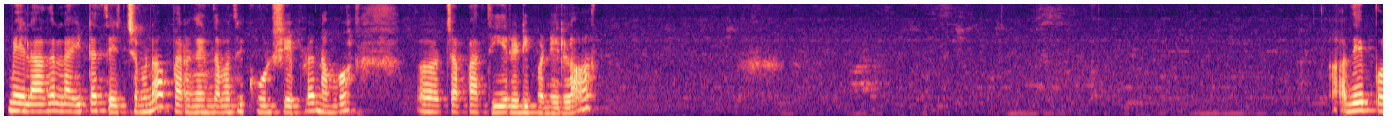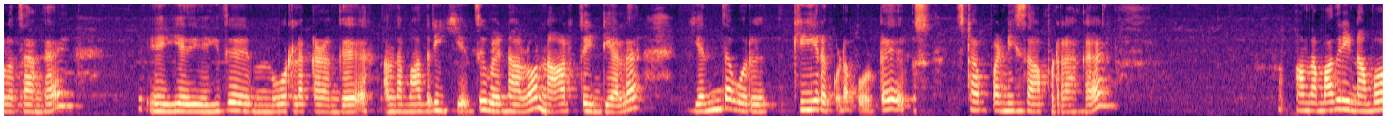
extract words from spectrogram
மேலாக லைட்டாக தேய்ச்சோம்னா பாருங்கள் இந்த மாதிரி கோன் ஷேப்பில் நம்ம சப்பாத்தி ரெடி பண்ணிடலாம். அதே போல் தாங்க இது உருளைக்கிழங்கு அந்த மாதிரி எது வேணாலும் நார்த் இந்தியாவில் எந்த ஒரு கீரை கூட போட்டு ஸ்டஃப் பண்ணி சாப்பிட்றாங்க. அந்த மாதிரி நம்ம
